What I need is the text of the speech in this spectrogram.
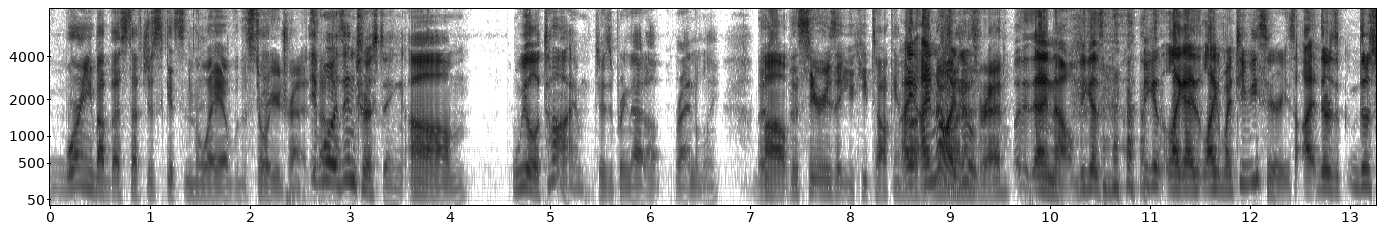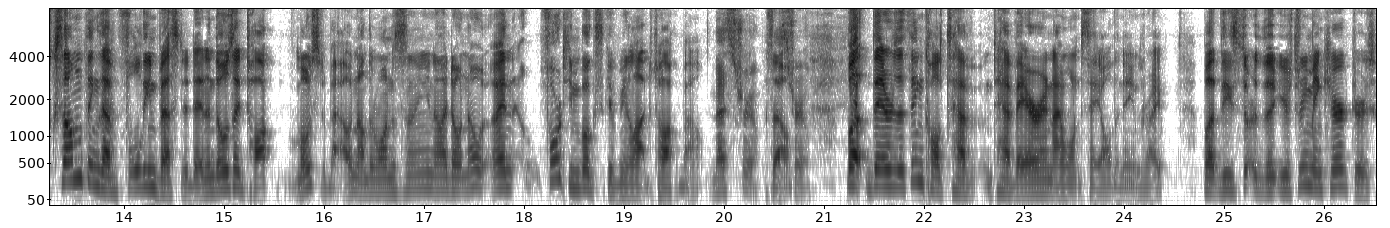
worrying about that stuff just gets in the way of the story you're trying to tell. It was interesting. Um, Wheel of Time, just to bring that up randomly. the, Um, the series that you keep talking about. I, I know no I do. Read. I know because because like I like my TV series. I, there's there's some things I'm fully invested in, and those I talk most about, and other ones you know I don't know. And 14 books give me a lot to talk about. That's true. So, That's true. But there's a thing called Tav ta'veren. I won't say all the names right, but these th- the, your three main characters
